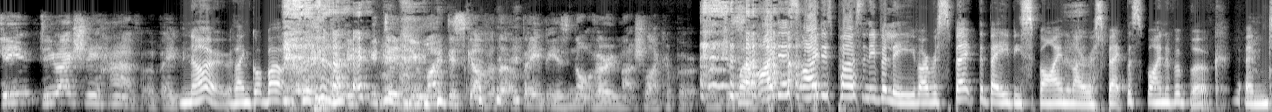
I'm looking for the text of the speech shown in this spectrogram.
Do you do you actually have a baby? No, thank God. But if you did, you might discover that a baby is not very much like a book. well, saying. I just I just personally believe I respect the baby's spine and I respect the spine of a book, and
